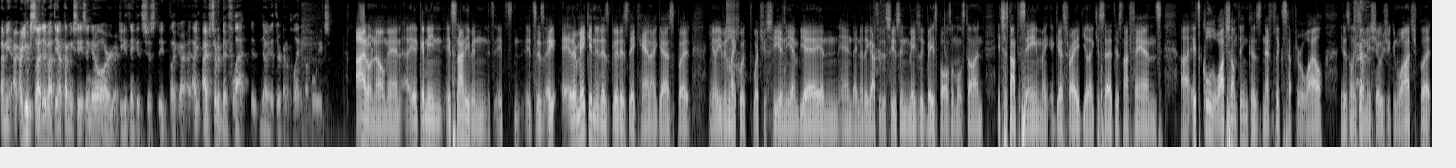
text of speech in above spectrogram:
I mean, are, you excited about the upcoming season at all, or do you think it's just it, like I, have sort of been flat knowing that they're going to play in a couple weeks? I don't know, man. I, I mean, it's not even it's it's it's as they're making it as good as they can, I guess. But you know, even like with what you see in the NBA, and and I know they got through the season. Major League Baseball is almost done. It's just not the same, I, I guess, right? You like you said, there's not fans. Uh, it's cool to watch something because Netflix, after a while, there's only so many shows you can watch. But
